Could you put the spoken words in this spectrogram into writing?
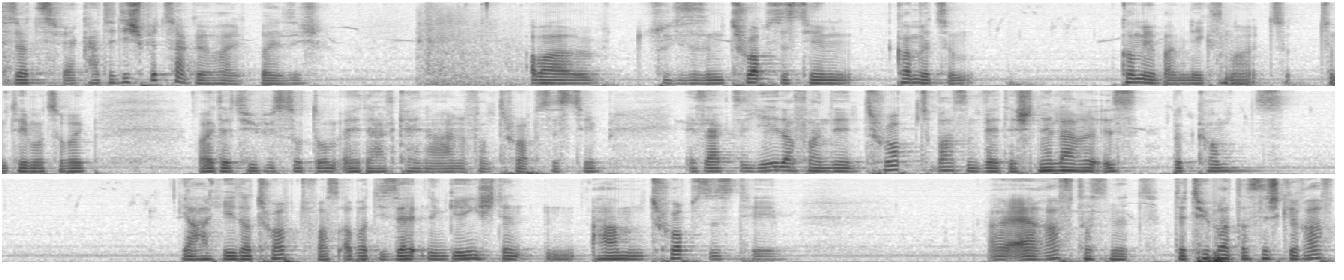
dieser Zwerg hatte die Spitzhacke halt bei sich. Aber zu diesem Drop-System kommen wir zum kommen wir beim nächsten Mal zu, zum Thema zurück. Weil der Typ ist so dumm, ey, der hat keine Ahnung vom Drop-System. Er sagt so, jeder von denen droppt was und wer der Schnellere ist, bekommt's. Ja, jeder droppt was, aber die seltenen Gegenstände haben ein Drop-System. Aber er rafft das nicht. Der Typ hat das nicht gerafft.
